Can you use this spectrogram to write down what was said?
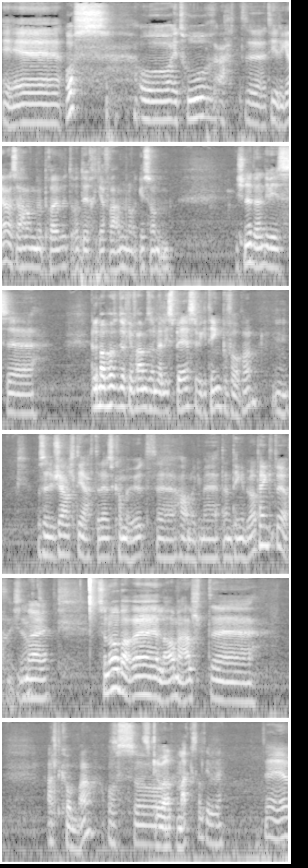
er oss. Og jeg tror at uh, tidligere så har vi prøvd å dyrke fram noe som ikke nødvendigvis uh, Eller vi har prøvd å dyrke fram sånne veldig spesifikke ting på forhånd. Mm. Og så er det jo ikke alltid at det som kommer ut, uh, har noe med den tingen du har tenkt å gjøre. ikke sant? Nei. Så nå bare lar vi alt alt komme, og så Skru alt på maks, holdt jeg på å si. Det er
